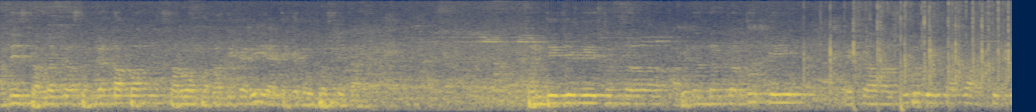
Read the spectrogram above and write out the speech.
आणि संलग्न संघटना पण सर्व पदाधिकारी या ठिकाणी उपस्थित आहेत. बंटीजी मी तुमचं अभिनंदन करतो की एक शुभ दिवसाचं औचित्य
